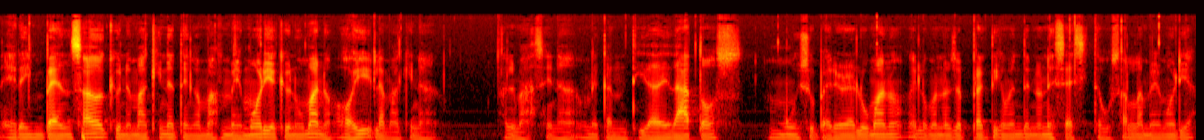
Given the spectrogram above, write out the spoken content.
era impensado que una máquina tenga más memoria que un humano, hoy la máquina almacena una cantidad de datos muy superior al humano, el humano ya prácticamente no necesita usar la memoria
